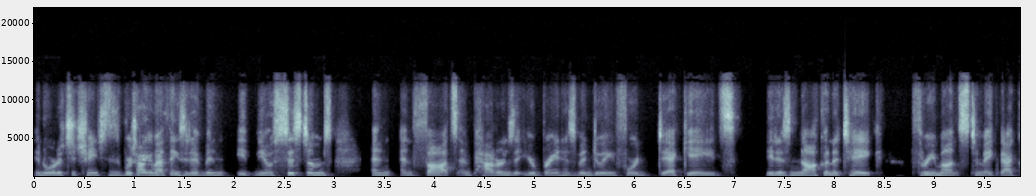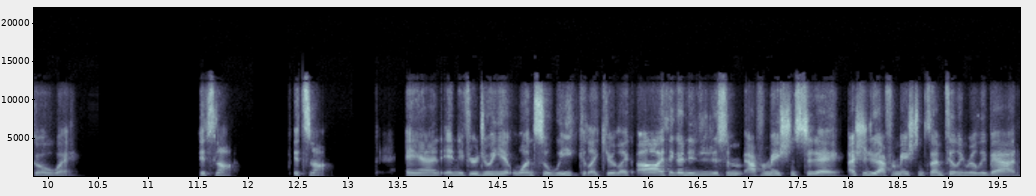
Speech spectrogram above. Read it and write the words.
in order to change things. We're talking about things that have been you know systems and and thoughts and patterns that your brain has been doing for decades. It is not going to take 3 months to make that go away. It's not. It's not and and if you're doing it once a week like you're like oh i think i need to do some affirmations today. I should do affirmations i'm feeling really bad.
